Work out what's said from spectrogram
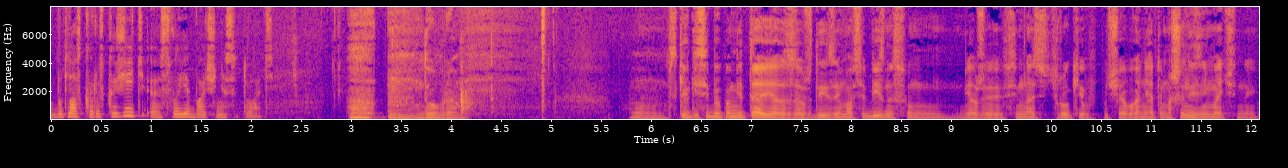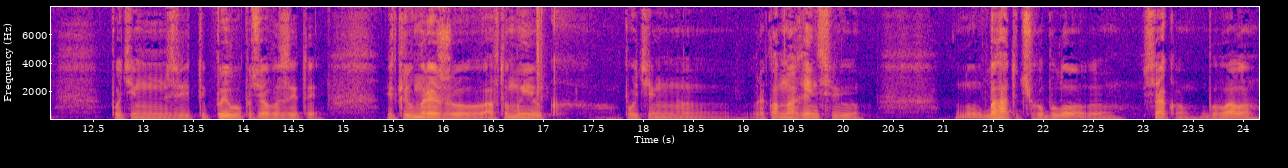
Будь ласка, розкажіть е, своє бачення ситуації. Добре. Скільки себе пам'ятаю, я завжди займався бізнесом. Я вже в 17 років почав ганяти машини з Німеччини, потім звідти пиво почав возити, відкрив мережу автомийок, потім е, рекламну агенцію. Ну, багато чого було, е, всяко бувало.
